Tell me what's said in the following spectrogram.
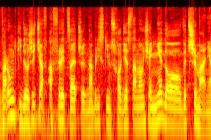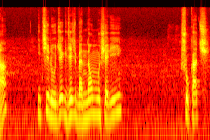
warunki do życia w Afryce czy na Bliskim Wschodzie staną się nie do wytrzymania i ci ludzie gdzieś będą musieli szukać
